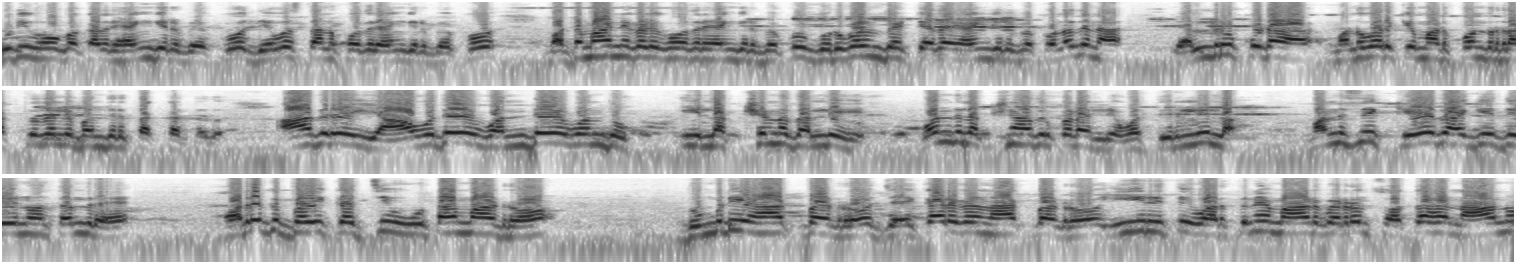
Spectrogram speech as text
ಗುಡಿಗೆ ಹೋಗ್ಬೇಕಾದ್ರೆ ಹೆಂಗಿರ್ಬೇಕು ದೇವಸ್ಥಾನಕ್ಕೆ ಹೋದ್ರೆ ಹೆಂಗಿರ್ಬೇಕು, ಮಠಮಾನ್ಯಗಳಿಗೆ ಹೋದ್ರೆ ಹೆಂಗಿರ್ಬೇಕು, ಗುರುಗಳನ್ನ ಭೇಟಿಯಾದಾಗ ಹೆಂಗಿರ್ಬೇಕು ಅನ್ನೋದನ್ನ ಎಲ್ಲರೂ ಕೂಡ ಮನವರಿಕೆ ಮಾಡ್ಕೊಂಡು ರಕ್ತದಲ್ಲಿ ಬಂದಿರತಕ್ಕಂಥದ್ದು. ಆದ್ರೆ ಯಾವುದೇ ಒಂದೇ ಒಂದು ಈ ಲಕ್ಷಣದಲ್ಲಿ, ಒಂದು ಲಕ್ಷಣ ಆದ್ರೂ ಕೂಡ ಅಲ್ಲಿ, ಅವತ್ತಿರ್ಲಿಲ್ಲ. ಮನಸ್ಸಿಗೆ ಏನು ಅಂತಂದ್ರೆ, ಹೊರಗೆ ಬೈಕ್ ಹಚ್ಚಿ ಊಟ ಮಾಡ್ರೋ, ದುಂಬಡಿ ಹಾಕ್ಬೇಡ್ರೋ ಜೈಕಾರಗಳನ್ನ ಹಾಕ್ಬೇಡ್ರೋ ಈ ರೀತಿ ವರ್ತನೆ ಮಾಡಬೇಡ್ರು ಅಂತ ಸ್ವತಃ ನಾನು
